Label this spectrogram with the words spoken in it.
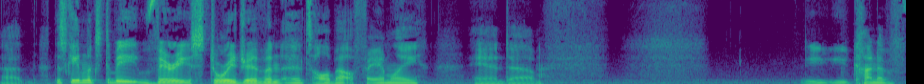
Uh, this game looks to be very story driven. It's all about family, and um, you you kind of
